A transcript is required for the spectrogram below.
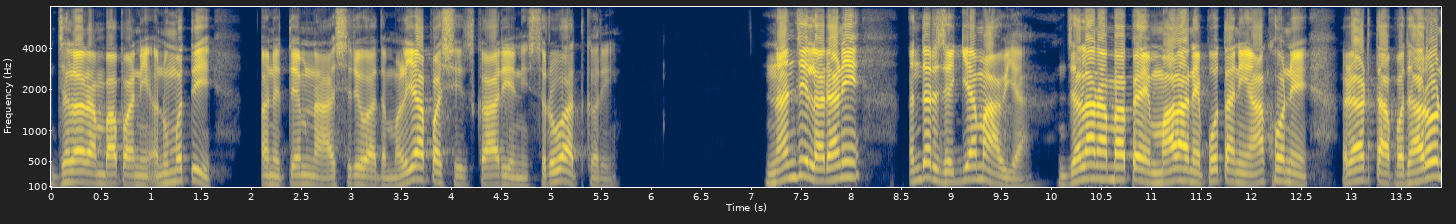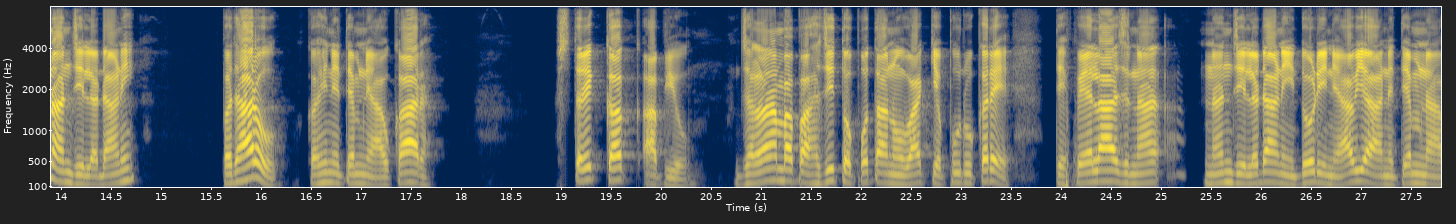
જલારામ બાપાની અનુમતિ અને તેમના આશીર્વાદ મળ્યા પછી જ કાર્યની શરૂઆત કરી. નાનજી લડાણી અંદર જગ્યામાં આવ્યા. જલારામ બાપાએ માળાને પોતાની આંખોને અડાડતા પધારો નાનજી લડાણી. પધારો કહીને તેમને આવકાર સ્ત્રીકક આપ્યું. જલારામ બાપા હજી તો પોતાનું વાક્ય પૂરું કરે તે પહેલાં જ નાનજી લડાણી દોડીને આવ્યા અને તેમના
